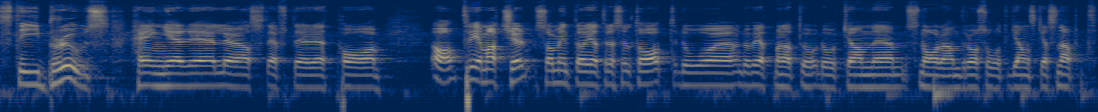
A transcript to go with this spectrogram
Steve Bruce hänger eh, löst efter ett par Ja, tre matcher som inte har gett resultat. Då, då vet man att då, då kan eh, snaran dras åt ganska snabbt.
